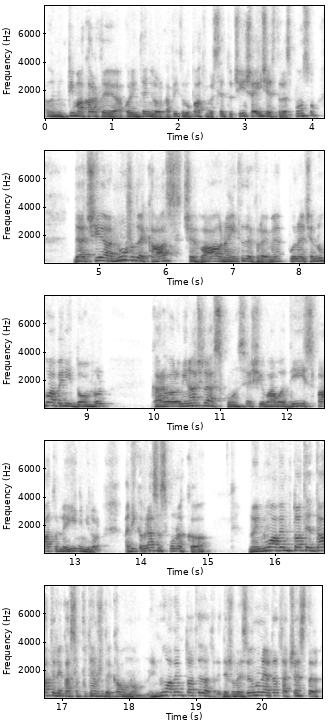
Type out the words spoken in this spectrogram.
în prima carte a Corintenilor, capitolul 4, versetul 5, și aici este răspunsul, de aceea nu judecați ceva înainte de vreme, până ce nu va veni Domnul care va lumina cele ascunse și va vădi sfaturile inimilor. Adică vrea să spună că noi nu avem toate datele ca să putem judeca un om. Noi nu avem toate datele. Deci Dumnezeu nu ne-a dat această,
